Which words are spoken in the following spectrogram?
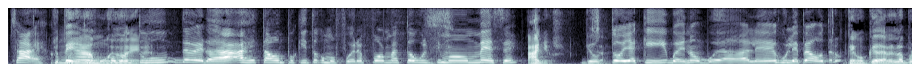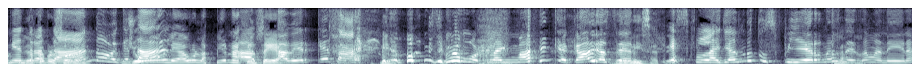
¿Sabes? Yo Como te tú- amo, Como Evaina. tú de verdad has estado un poquito como fuera de forma estos últimos meses, Años. yo estoy aquí, bueno, voy a darle julepe a otro. tengo que darle la oportunidad a otra persona. tanto, a ver qué Yo tal. le abro las piernas a quien sea. a ver qué tal. Mira. Yo, amor, la imagen que acabas de hacer, Revísate. explayando tus piernas de esa manera.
